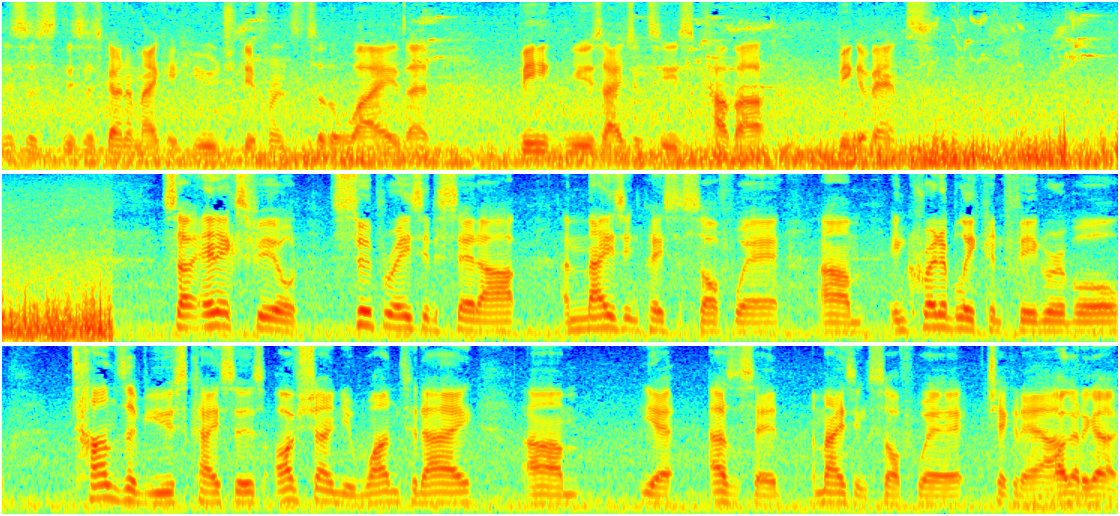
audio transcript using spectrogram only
this is this is going to make a huge difference to the way that big news agencies cover big events. So NX Field, super easy to set up, amazing piece of software, um, incredibly configurable, tons of use cases. I've shown you one today. Um, yeah, as I said, amazing software. Check it out. I gotta go.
